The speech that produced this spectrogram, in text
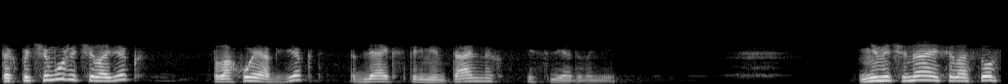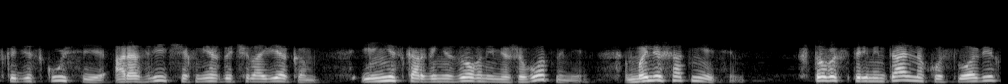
Так почему же человек плохой объект для экспериментальных исследований? Не начиная философской дискуссии о различиях между человеком и низкоорганизованными животными, мы лишь отметим, что в экспериментальных условиях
